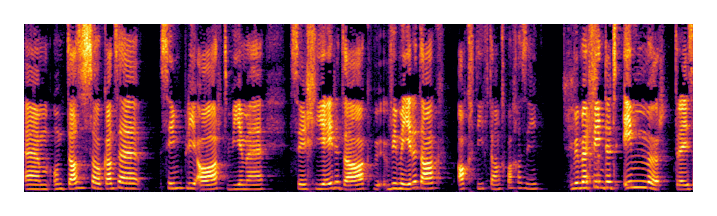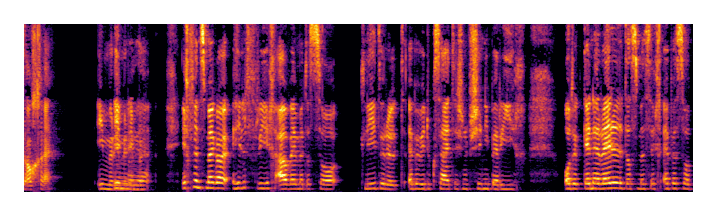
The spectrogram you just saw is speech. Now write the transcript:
Ähm, und das ist so ganz eine simple Art, wie man sich jeden Tag, wie man jeden Tag aktiv dankbar kann sein kann. Weil man findet immer drei Sachen. Immer, immer, immer. immer. Ich finde es mega hilfreich, auch wenn man das so gliedert, eben wie du gesagt hast, in verschiedene Bereiche. Oder generell, dass man sich eben so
